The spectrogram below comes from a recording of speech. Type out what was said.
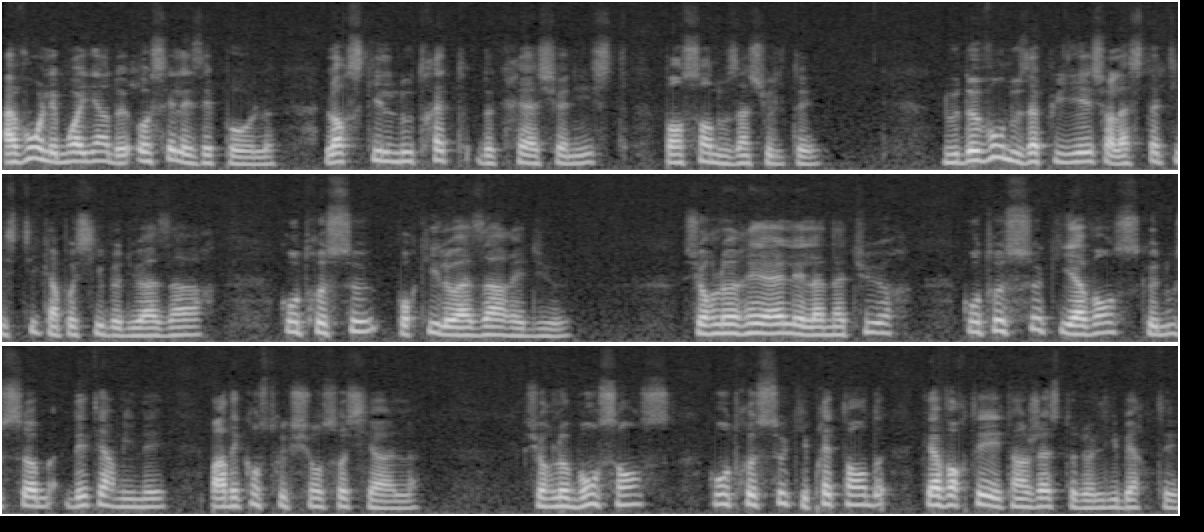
avons les moyens de hausser les épaules lorsqu'il nous traite de créationnistes, pensant nous insulter. Nous devons nous appuyer sur la statistique impossible du hasard contre ceux pour qui le hasard est Dieu. Sur le réel et la nature, contre ceux qui avancent que nous sommes déterminés par des constructions sociales, sur le bon sens contre ceux qui prétendent qu'avorter est un geste de liberté.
